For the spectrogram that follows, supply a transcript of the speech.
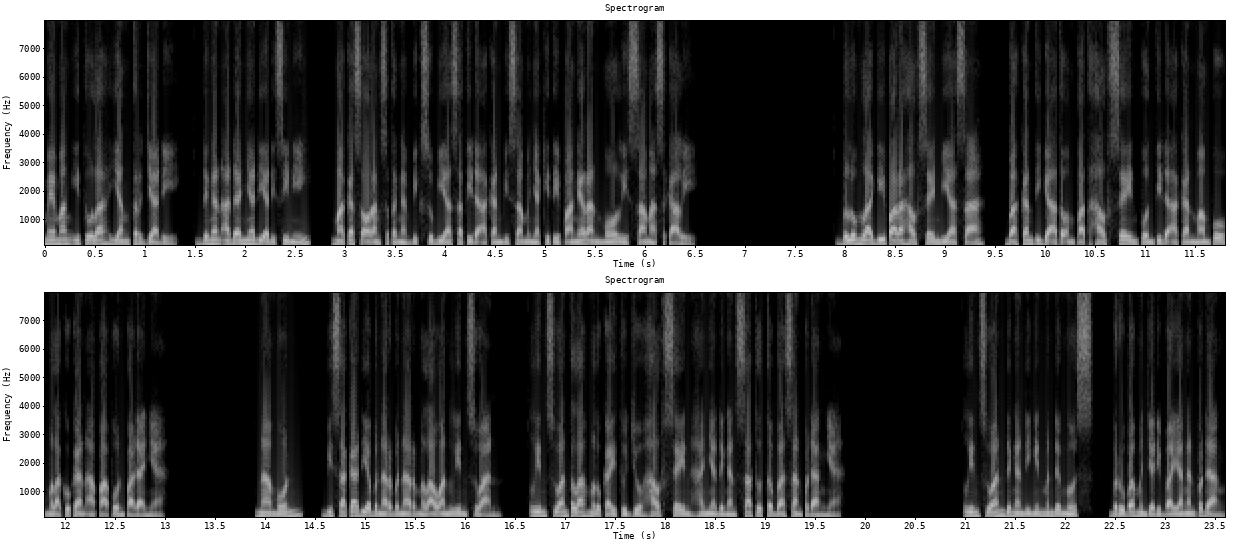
Memang itulah yang terjadi. Dengan adanya dia di sini, maka seorang setengah biksu biasa tidak akan bisa menyakiti Pangeran Molly sama sekali. Belum lagi para Half Saint biasa, bahkan tiga atau empat Half Saint pun tidak akan mampu melakukan apa pun padanya. Namun, bisakah dia benar-benar melawan Lin Xuan? Lin Xuan telah melukai tujuh Half Saint hanya dengan satu tebasan pedangnya. Lin Xuan dengan dingin mendengus, berubah menjadi bayangan pedang,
